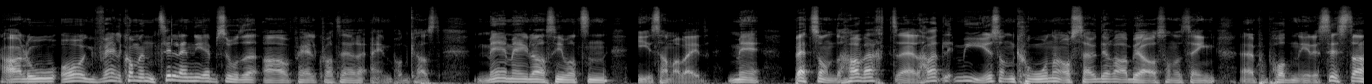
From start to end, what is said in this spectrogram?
Hallo og velkommen til en ny episode av PL-kvarteret, en podkast med meg, Lars Sivertsen, i samarbeid med Betson. Det har vært, eh, det har vært litt mye sånn korona og Saudi-Arabia og sånne ting eh, på poden i det siste,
